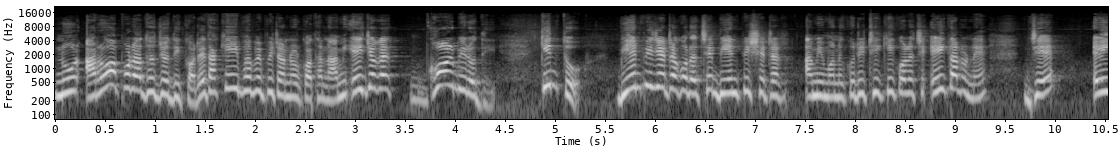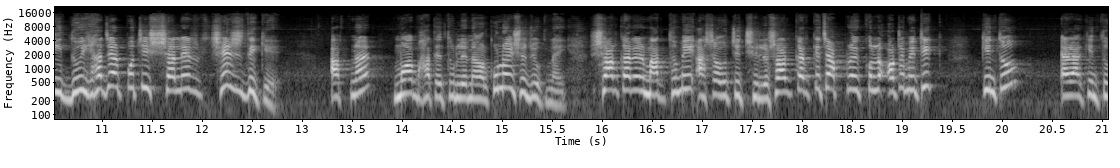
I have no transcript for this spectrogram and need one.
নূর আরও অপরাধ যদি করে তাকে এইভাবে পিটানোর কথা না। আমি এই জায়গায় ঘোর বিরোধী। কিন্তু বিএনপি যেটা করেছে বিএনপি সেটার আমি মনে করি ঠিকই করেছে। এই কারণে যে এই দুই হাজার পঁচিশ সালের শেষ দিকে আপনার মব হাতে তুলে নেওয়ার কোনো সুযোগ নাই। সরকারের মাধ্যমেই আসা উচিত ছিল। সরকারকে চাপ প্রয়োগ করলে অটোমেটিক কিন্তু এরা কিন্তু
